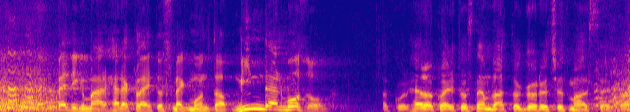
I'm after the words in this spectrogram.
Pedig már Herakleitos megmondta, minden mozog. Akkor Herakleitos nem látta a göröcsöt Marseille-ban.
